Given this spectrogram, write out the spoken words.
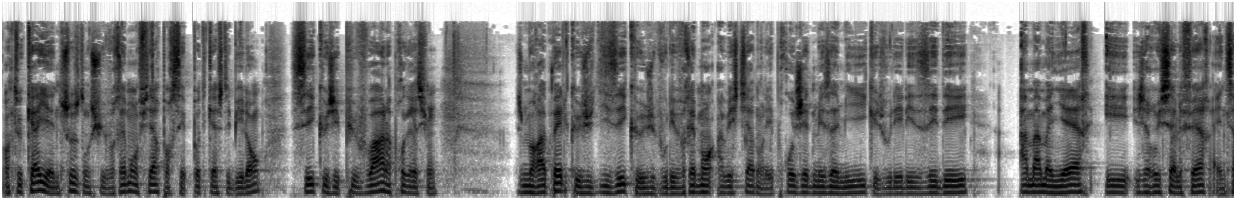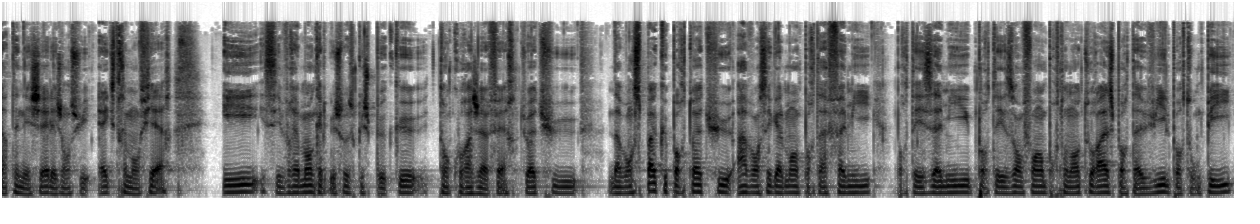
En tout cas, il y a une chose dont je suis vraiment fier pour ces podcasts de bilan, c'est que j'ai pu voir la progression. Je me rappelle que je disais que je voulais vraiment investir dans les projets de mes amis, que je voulais les aider à ma manière et j'ai réussi à le faire à une certaine échelle et j'en suis extrêmement fier. Et c'est vraiment quelque chose que je peux que t'encourager à faire. Tu vois, tu n'avances pas que pour toi, tu avances également pour ta famille, pour tes amis, pour tes enfants, pour ton entourage, pour ta ville, pour ton pays.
